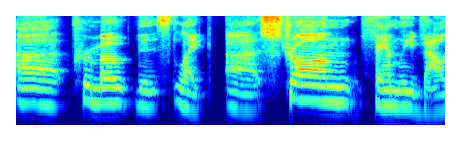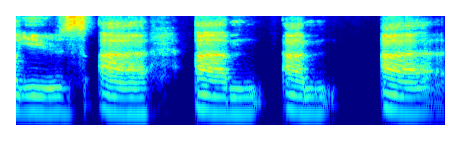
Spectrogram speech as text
uh, promote this like uh, strong family values uh, um, um, uh,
